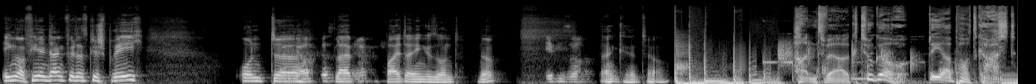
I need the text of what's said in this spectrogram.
Ingwer, vielen Dank für das Gespräch und äh, bleibt ja. weiterhin gesund. Ne? Ebenso. Danke, ciao. Handwerk to go, der Podcast.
